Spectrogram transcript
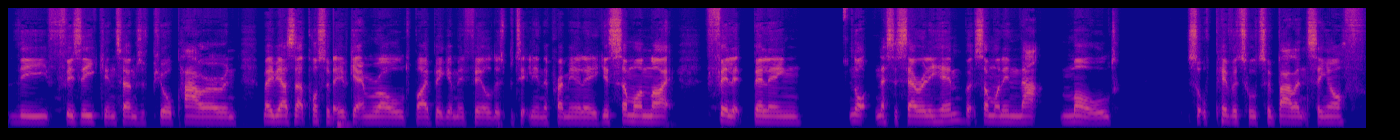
the physique in terms of pure power and maybe has that possibility of getting rolled by bigger midfielders, particularly in the Premier League, is someone like Philip Billing, not necessarily him, but someone in that mould, sort of pivotal to balancing off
